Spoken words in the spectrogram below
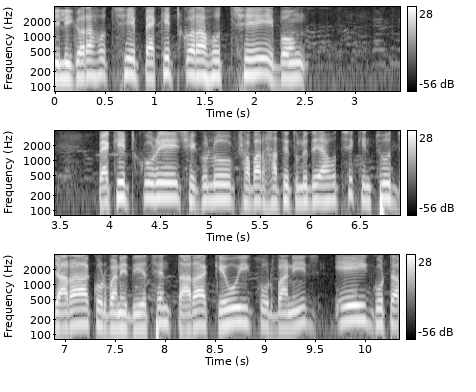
বিলি করা হচ্ছে, প্যাকেট করা হচ্ছে এবং প্যাকেট করে সেগুলো সবার হাতে তুলে দেওয়া হচ্ছে, কিন্তু যারা কোরবানি দিয়েছেন, তারা কেউই কোরবানির এই গোটা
